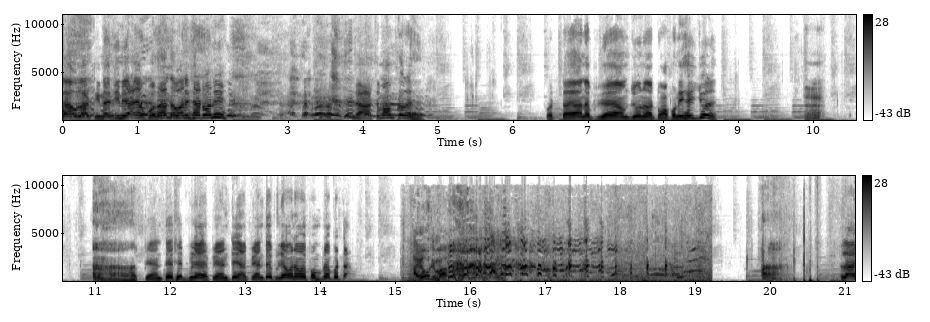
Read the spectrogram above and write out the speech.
લા ઓલા ટીનાજી ને આયા બધા દવાની છાંટવાની. લા ચમ આમ કરે છે? પટ્ટાયા અને ભીડાયા આમ જો ને ટોપ નહીં થઈ ગયો ને. પેન્ટે છે ભીડાયા પેન્ટે. આ પેન્ટે ભીડાવાના હોય પંપના પટ્ટા લા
